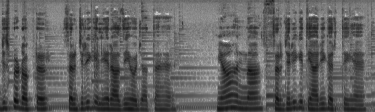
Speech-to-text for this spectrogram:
जिस पर डॉक्टर सर्जरी के लिए राज़ी हो जाता है। यहाँ हन्ना सर्जरी की तैयारी करती है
